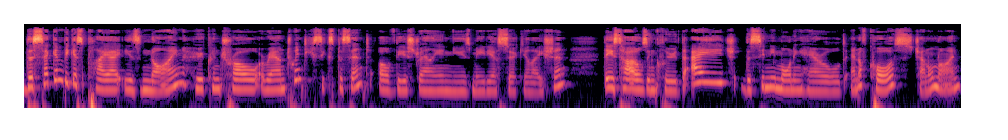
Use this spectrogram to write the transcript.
The second biggest player is Nine, who control around 26% of the Australian news media circulation. These titles include The Age, the Sydney Morning Herald, and of course, Channel 9.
